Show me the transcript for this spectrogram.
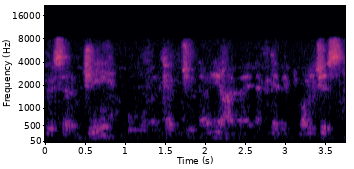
Professor G, or Gavin Giovannoni. I'm an academic neurologist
